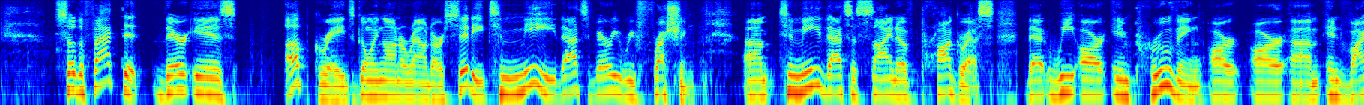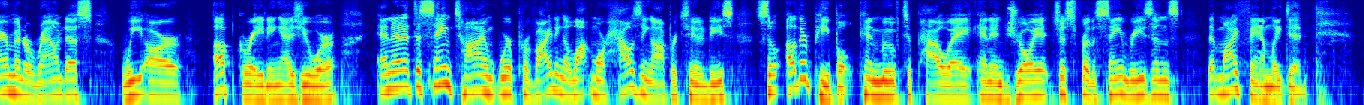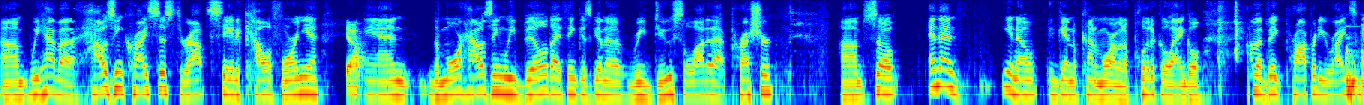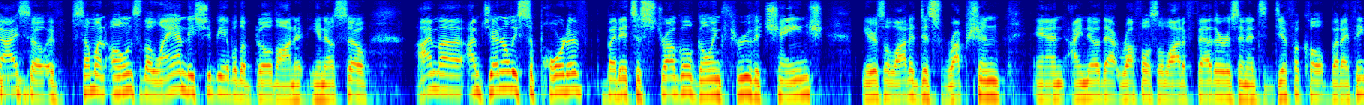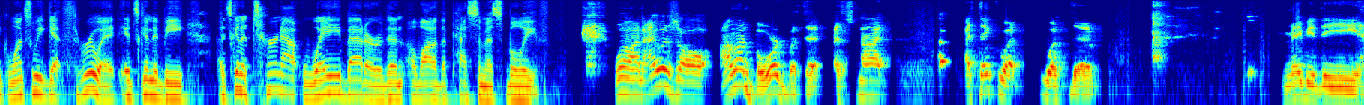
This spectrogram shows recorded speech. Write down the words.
So the fact that there is upgrades going on around our city, to me, that's very refreshing. Um, to me, that's a sign of progress that we are improving our our um, environment around us. We are upgrading, as you were. And then at the same time, we're providing a lot more housing opportunities so other people can move to Poway and enjoy it just for the same reasons that my family did. Um, we have a housing crisis throughout the state of California. Yeah. And the more housing we build, I think is going to reduce a lot of that pressure. Um, so, and then, you know, again, kind of more on a political angle. I'm a big property rights guy. So if someone owns the land, they should be able to build on it, you know. So I'm uh, I'm generally supportive, but it's a struggle going through the change. There's a lot of disruption, and I know that ruffles a lot of feathers, and it's difficult. But I think once we get through it, it's going to be it's going to turn out way better than a lot of the pessimists believe. Well, and I was all I'm on board with it. It's not. I think what what the maybe the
